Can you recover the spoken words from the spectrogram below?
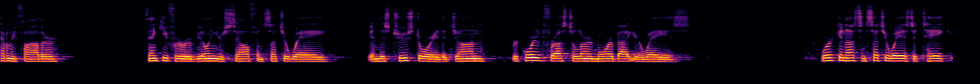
Heavenly Father, thank you for revealing yourself in such a way in this true story that John recorded for us to learn more about your ways. Work in us in such a way as to take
